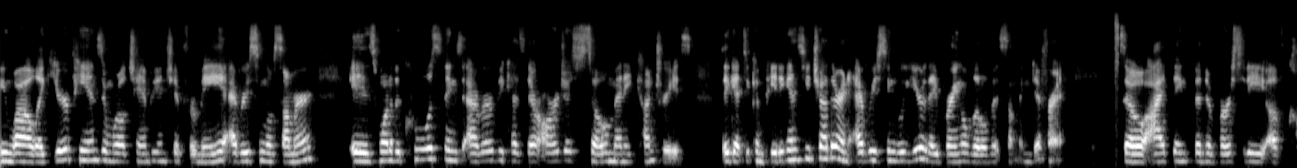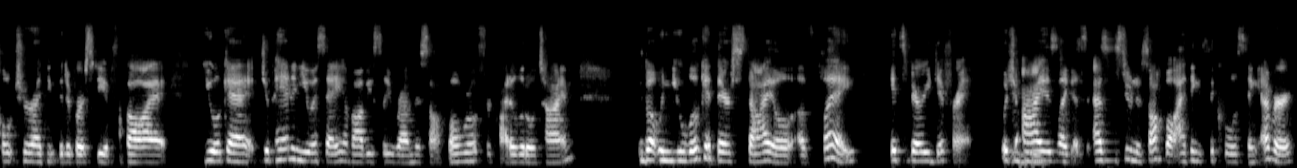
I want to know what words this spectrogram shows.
Meanwhile, like Europeans and World Championship for me every single summer is one of the coolest things ever because there are just so many countries. They get to compete against each other, and every single year they bring a little bit something different. So I think the diversity of culture, I think the diversity of thought. You look at Japan and USA have obviously run the softball world for quite a little time. But when you look at their style of play, it's very different, which mm-hmm. I, as like as, as a student of softball, I think it's the coolest thing ever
